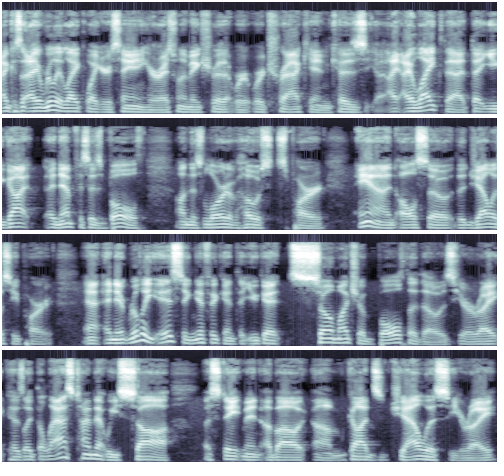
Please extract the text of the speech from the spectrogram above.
because I, I, I, really like what you're saying here. I just want to make sure that we're we're tracking because I, I like that that you got an emphasis both on this Lord of Hosts part and also the jealousy part. And, and, it really is significant that you get so much of both of those here, right? Because like the last time that we saw a statement about um, God's jealousy, right?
